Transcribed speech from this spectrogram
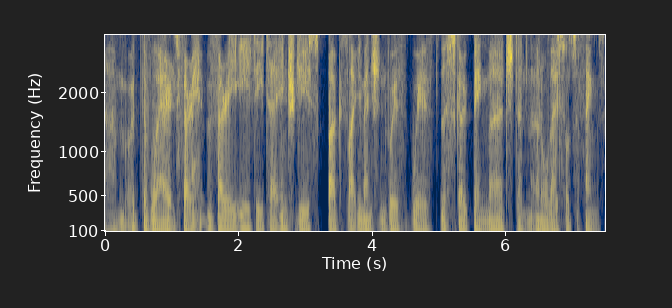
um, where it's very very easy to introduce bugs like you mentioned with with the scope being merged and, and all those sorts of things.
